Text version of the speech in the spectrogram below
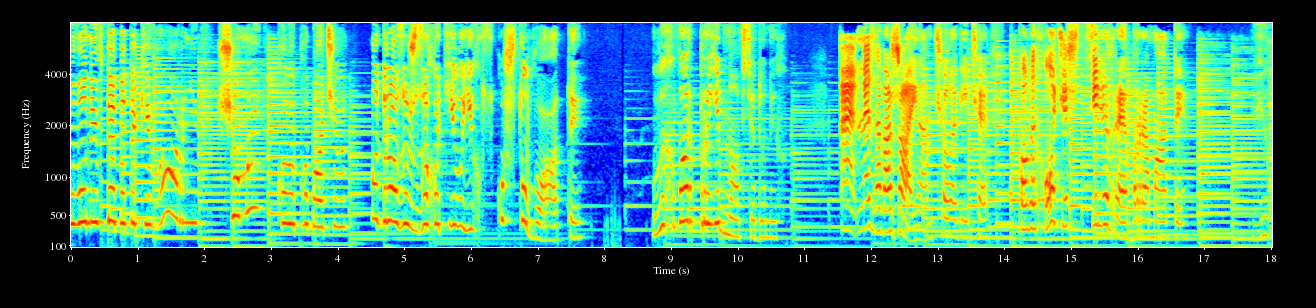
Вони в тебе такі гарні, що ми, коли побачили, одразу ж захотіли їх скуштувати. Лихвар приєднався до них. Е, Не заважай нам, чоловіче, коли хочеш цілі ребра мати. Їх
